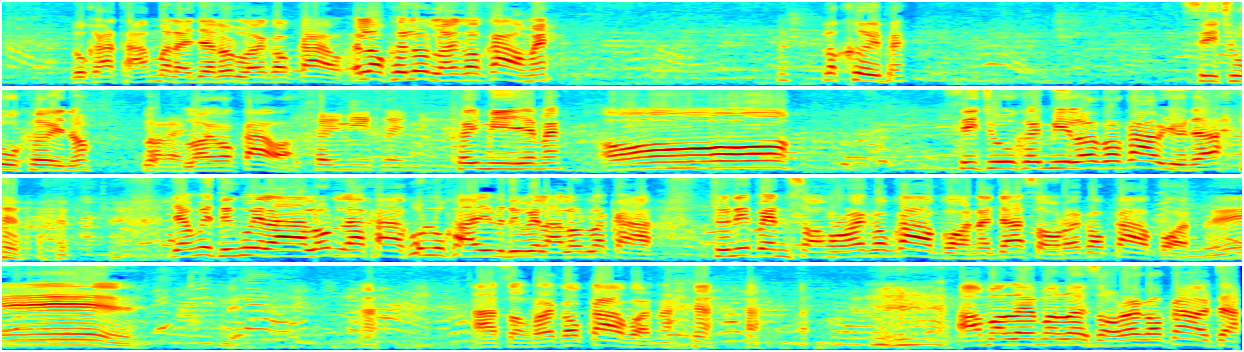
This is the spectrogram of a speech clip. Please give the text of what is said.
40 ลูกค้าถามเมื่อไหร่จะลด199เอ้ยเราเคยลด199ไหมเราเคยไหมซีชูเคยเนาะร้อยเก้าเก้าอะเคยมีเคยมีเคยมีใช่ไหมอ๋อ ซีชูเคยมีร้อยเก้าเก้าอยู่นะ ยังไม่ถึงเวลาลดราคา คุณลูกค้ายังไม่ถึงเวลาลดราคาช่วงนี้เป็น 299 ก่อนนะจ๊ะ299 ก่อนนี่นี่อะอะ299 ก่อนนะเอามาเลยมาเลย299จ้ะ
